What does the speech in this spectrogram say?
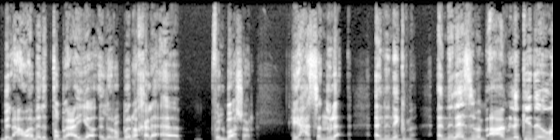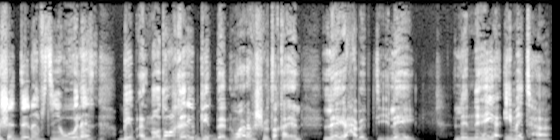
بالعوامل الطبيعية اللي ربنا خلقها في البشر؟ هي حاسة انه لأ أنا نجمة أنا لازم أبقى عاملة كده وشد نفسي ولازم بيبقى الموضوع غريب جدا وأنا مش متخيل ليه يا حبيبتي؟ ليه؟ لأن هي قيمتها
